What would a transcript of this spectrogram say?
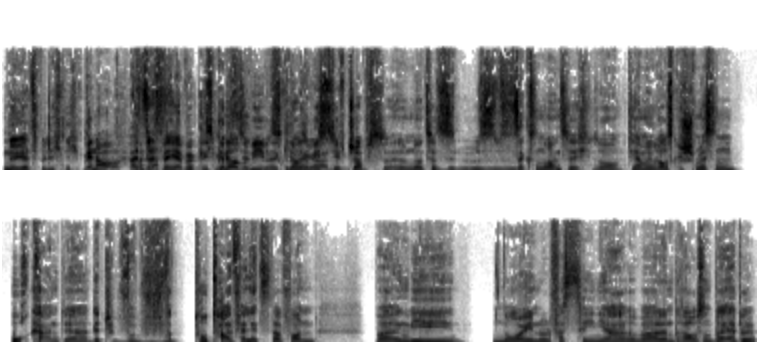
Nee, jetzt will ich nicht mehr. Genau. Also Und das wäre ja wirklich ein Genauso wie, bisschen, äh, ist genauso wie. Steve Jobs äh, 1996. So, die haben ihn rausgeschmissen, hochkant, ja. Der Typ war, war total verletzt davon, war irgendwie neun oder fast zehn Jahre war dann draußen bei Apple,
